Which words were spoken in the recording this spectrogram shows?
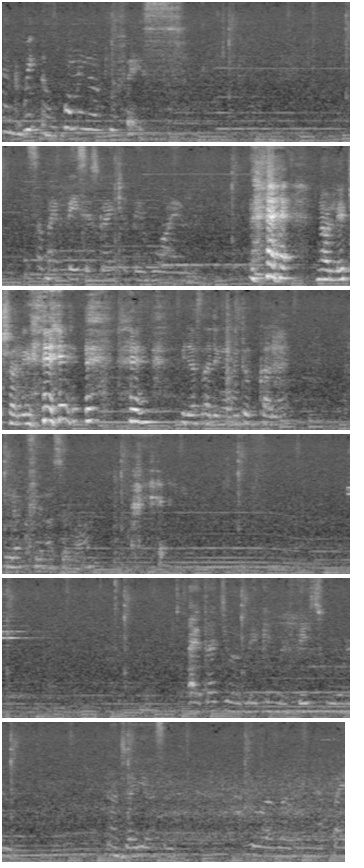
And we are warming up your face. So my face is going to be warm. no, literally. We're just adding a bit of color. Not Relaxing us around. I thought you were making my face warm. That's why you said you were warming up my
